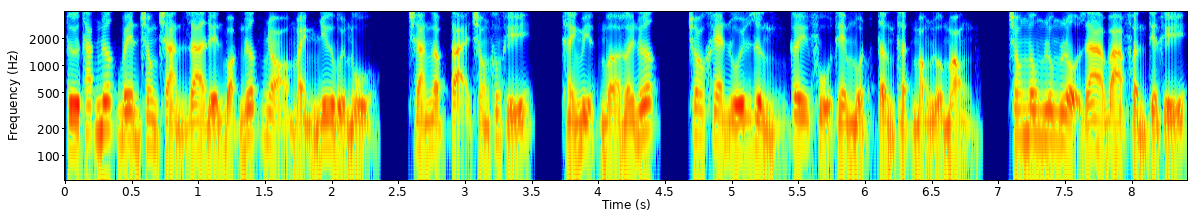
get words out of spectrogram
từ thác nước bên trong tràn ra đến bọt nước nhỏ mảnh như bụi mù tràn ngập tại trong không khí, thành mịt mờ hơi nước, cho khe núi rừng, cây phủ thêm một tầng thật mỏng lụa mỏng, trong mông lung lộ ra ba phần tiên khí.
